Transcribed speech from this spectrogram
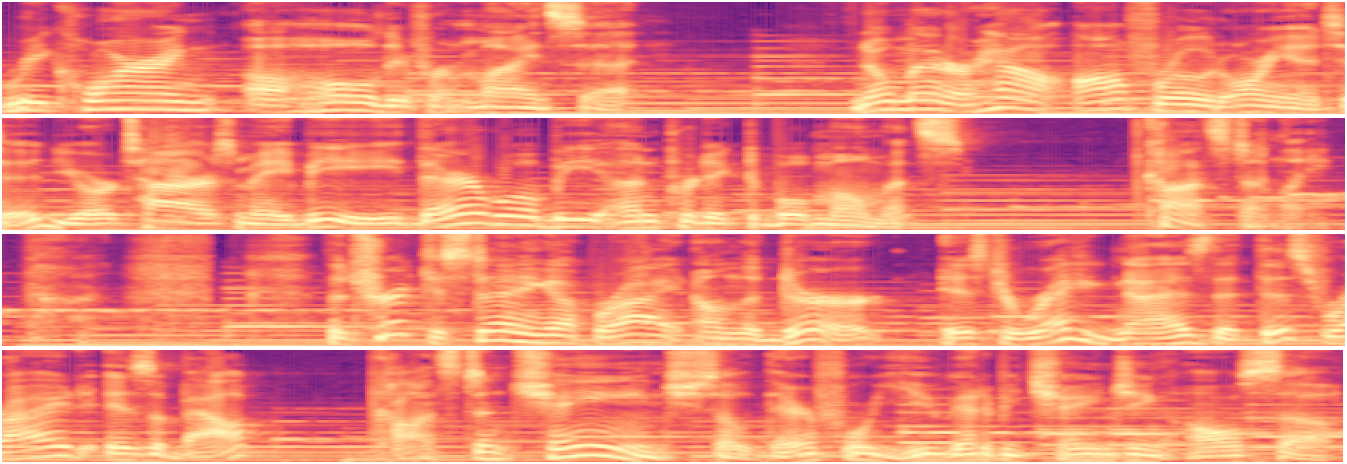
requiring a whole different mindset. No matter how off road oriented your tires may be, there will be unpredictable moments. Constantly. the trick to staying upright on the dirt is to recognize that this ride is about constant change. So, therefore, you've got to be changing also,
